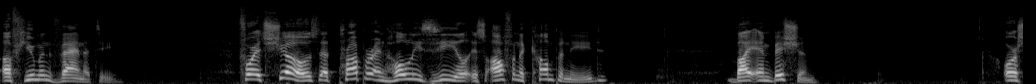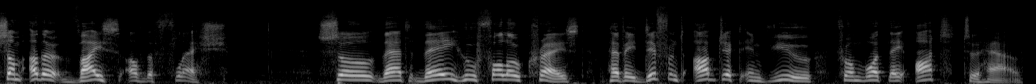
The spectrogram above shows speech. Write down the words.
of human vanity. For it shows that proper and holy zeal is often accompanied by ambition or some other vice of the flesh, so that they who follow Christ have a different object in view from what they ought to have.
